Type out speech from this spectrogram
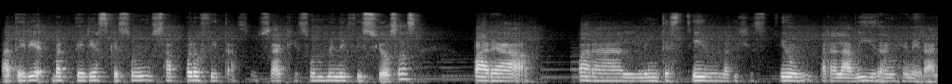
bacterias que son saprófitas, o sea, que son beneficiosas para, para el intestino, la digestión, para la vida en general.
